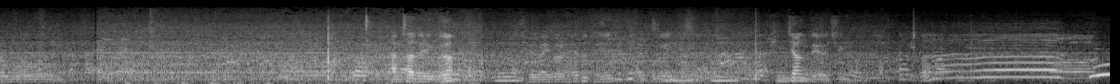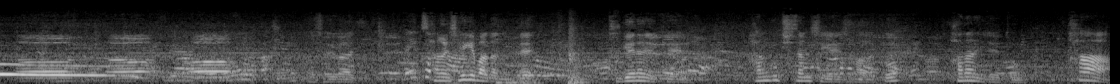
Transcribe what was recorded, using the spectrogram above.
너무 감사드리고요. 저희가 이걸 해도 되는지 잘 모르겠는데 긴장돼요 지금. 그래서 저희가 상을 세 개 받았는데 두 개는 이렇게 한국 시상식에서 받았고 하나는 이제 또 타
